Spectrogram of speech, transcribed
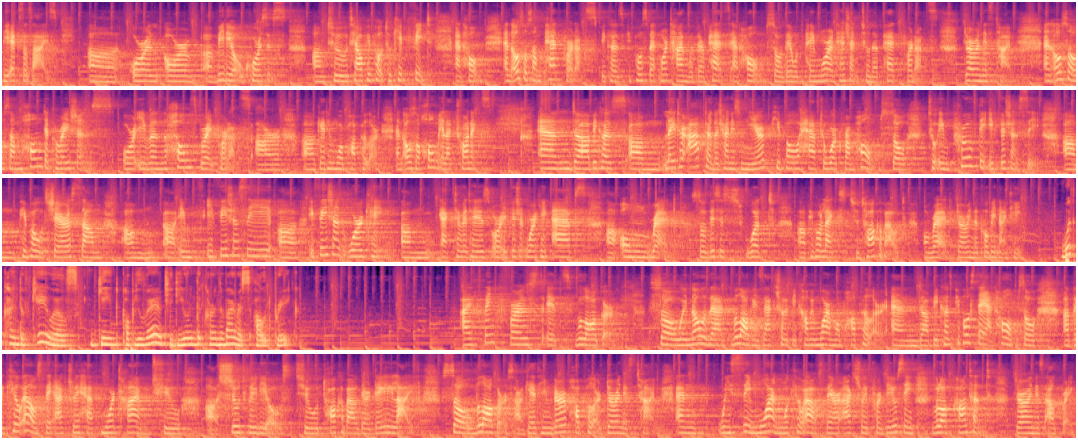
the exercise uh, or, or uh, video courses um, to tell people to keep fit at home. And also some pet products because people spend more time with their pets at home, so they would pay more attention to the pet products during this time. And also some home decorations or even home spray products are uh, getting more popular and also home electronics and uh, because um, later after the Chinese New Year, people have to work from home. So to improve the efficiency, um, people would share some um, uh, efficiency, uh, efficient working um, activities or efficient working apps uh, on Red. So this is what uh, people like to talk about on Red during the COVID-19. What kind of KOLs gained popularity during the coronavirus outbreak? I think first it's vlogger. So we know that vlog is actually becoming more and more popular and uh, because people stay at home, so uh, the KOLs, they actually have more time to uh, shoot videos, to talk about their daily life. So vloggers are getting very popular during this time and we see more and more KOLs, they are actually producing vlog content during this outbreak.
